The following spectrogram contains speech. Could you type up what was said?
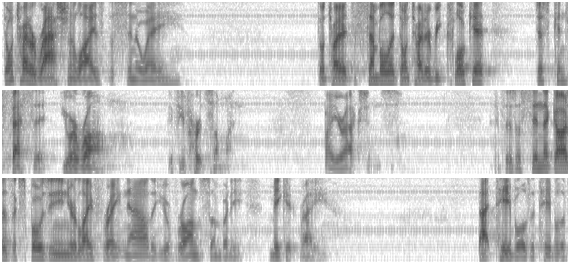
Don't try to rationalize the sin away. Don't try to dissemble it. Don't try to recloak it. Just confess it. You are wrong if you've hurt someone by your actions. If there's a sin that God is exposing in your life right now that you have wronged somebody, make it right. That table is a table of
